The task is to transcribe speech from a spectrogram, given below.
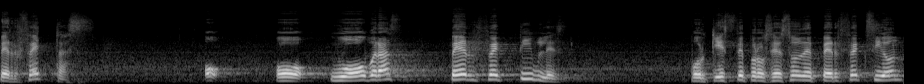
perfectas o, u obras perfectibles, porque este proceso de perfección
